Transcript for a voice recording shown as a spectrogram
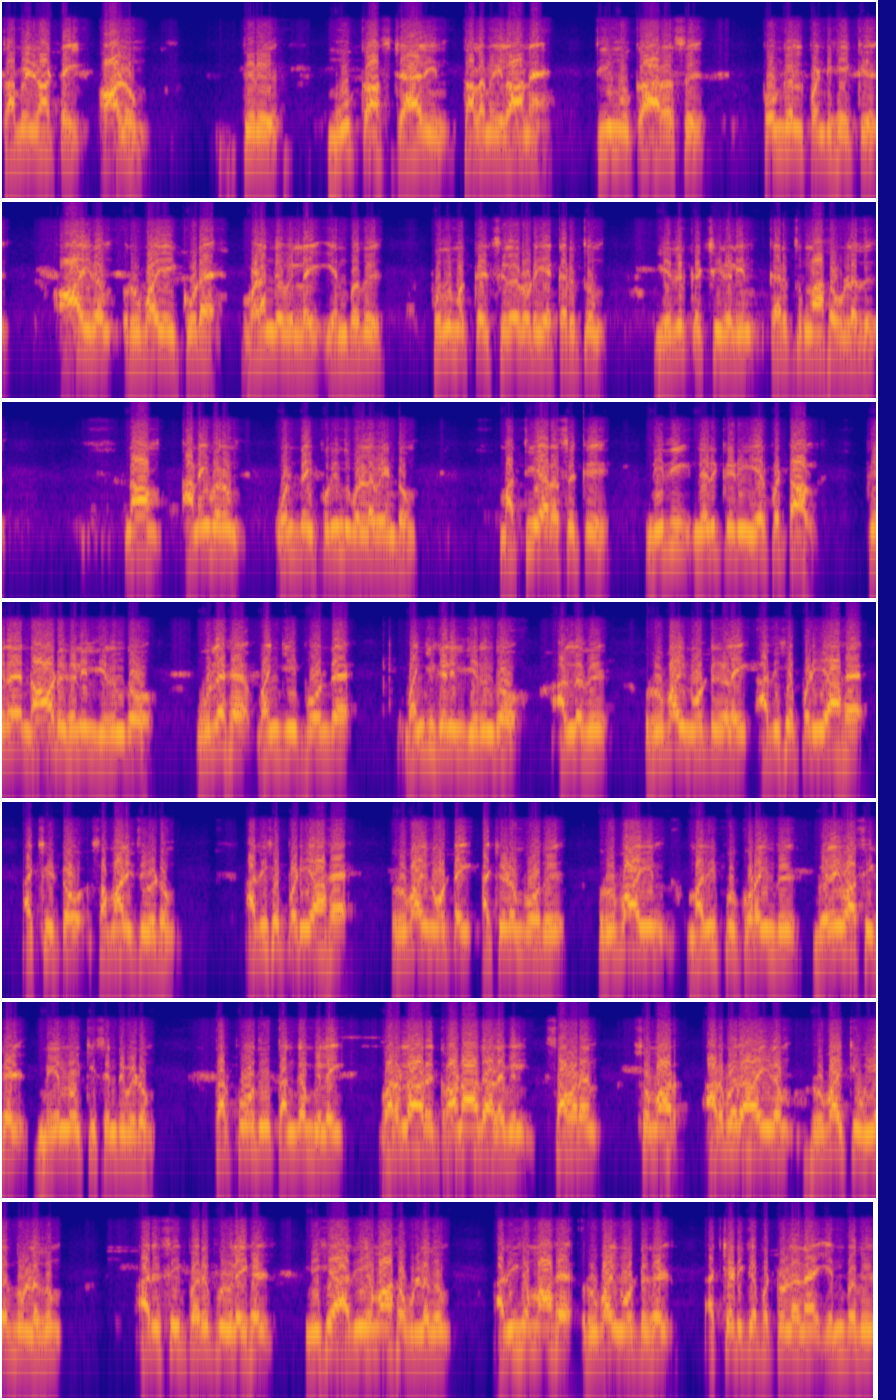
தமிழ்நாட்டை ஆளும் திரு மு க. ஸ்டாலின் தலைமையிலான திமுக அரசு பொங்கல் பண்டிகைக்கு ஆயிரம் ரூபாயை கூட வழங்கவில்லை என்பது பொதுமக்கள் சிலருடைய கருத்தும் எதிர்க்கட்சிகளின் கருத்துமாக உள்ளது. நாம் அனைவரும் ஒன்றை புரிந்து கொள்ள வேண்டும். மத்திய அரசுக்கு நிதி நெருக்கடி ஏற்பட்டால் பிற நாடுகளில் இருந்தோ உலக வங்கி போன்ற வங்கிகளில் இருந்தோ அல்லது ரூபாய் நோட்டுகளை அதிகப்படியாக அச்சிட்டோ சமாளித்துவிடும். அதிகப்படியாக ரூபாய் நோட்டை அச்சிடும் போது ரூபாயின் மதிப்பு குறைந்து விலைவாசிகள் மேல் நோக்கி சென்றுவிடும். தற்போது தங்கம் விலை வரலாறு காணாத அளவில் சவரன் சுமார் அறுபதாயிரம் ரூபாய்க்கு உயர்ந்துள்ளதும் அரிசி பருப்பு விலைகள் மிக அதிகமாக உள்ளதும் அதிகமாக ரூபாய் நோட்டுகள் அச்சடிக்கப்பட்டுள்ளன என்பது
